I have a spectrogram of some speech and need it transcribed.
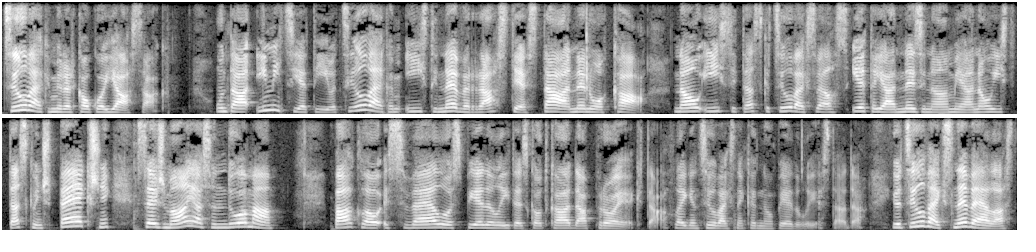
cilvēkam ir ar kaut ko jāsāk. Un tā iniciatīva cilvēkam īsti nevar rasties tā ne no kā. Nav īsti tas, ka cilvēks vēlas iet tajā nezināmajā, nav īsti tas, ka viņš pēkšņi sēž mājās un domā, paklau, es vēlos piedalīties kaut kādā projektā, lai gan cilvēks nekad nav piedalījies tādā. Jo cilvēks nevēlas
